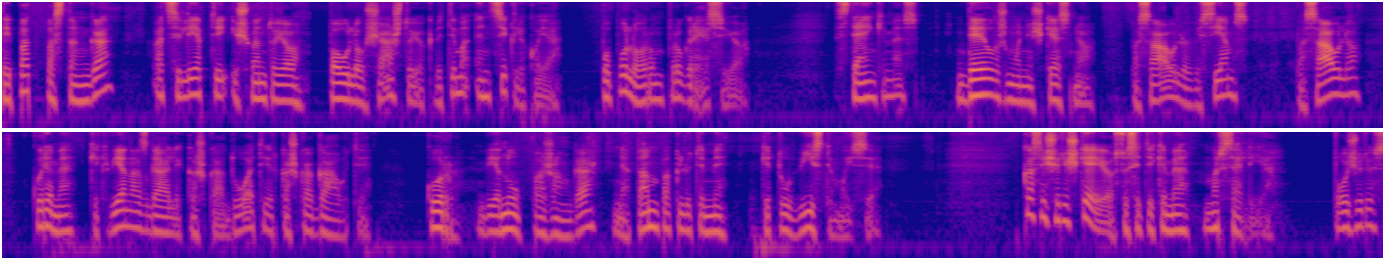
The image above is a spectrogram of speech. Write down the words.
taip pat pastanga atsiliepti iš Šventojo Pauliaus VI kvietimą enciklikoje Populorum Progresijo. Stenkime dėl žmoniškesnio pasaulio visiems, pasaulio, kuriame kiekvienas gali kažką duoti ir kažką gauti, kur vienų pažanga netampa kliūtimi kitų vystimuisi. Kas išriškėjo susitikime Marselyje? Požiūris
